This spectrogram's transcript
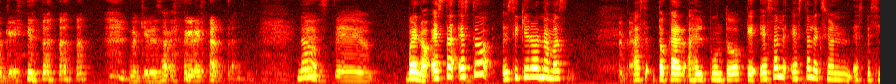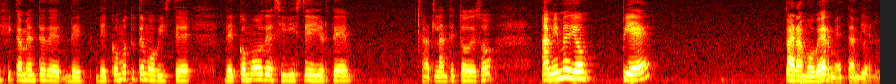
ok. no quieres agregar atrás. No. Este... Bueno, esta, esto sí quiero nada más tocar, tocar el punto que esa, esta lección específicamente de, de, de cómo tú te moviste, de cómo decidiste irte Atlanta y todo eso, a mí me dio pie para moverme también.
